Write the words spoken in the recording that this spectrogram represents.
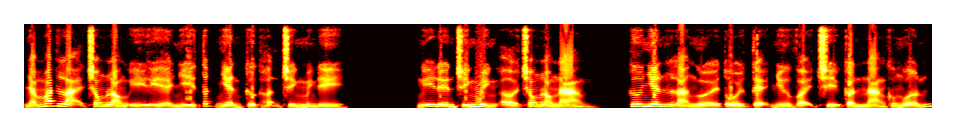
nhắm mắt lại trong lòng Y Y Nhi tất nhiên cực hận chính mình đi. Nghĩ đến chính mình ở trong lòng nàng, cư nhiên là người tồi tệ như vậy chỉ cần nàng không muốn,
